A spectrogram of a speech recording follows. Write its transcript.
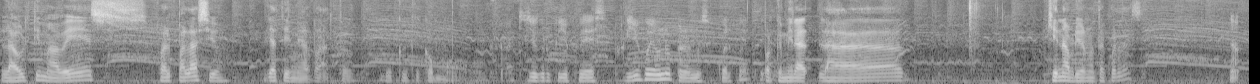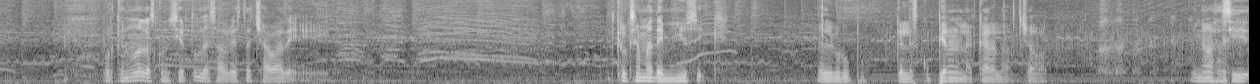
La última vez fue al Palacio. Ya tiene rato. Yo creo que como... Entonces yo creo que yo fui a ese. Porque yo fui a uno, pero no sé cuál fue. Porque mira, la... ¿Quién abrió, no te acuerdas? Porque en uno de los conciertos les abrió esta chava de... Creo que se llama The Music. El grupo. Que le escupieron en la cara a la chava. Y nada más así,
